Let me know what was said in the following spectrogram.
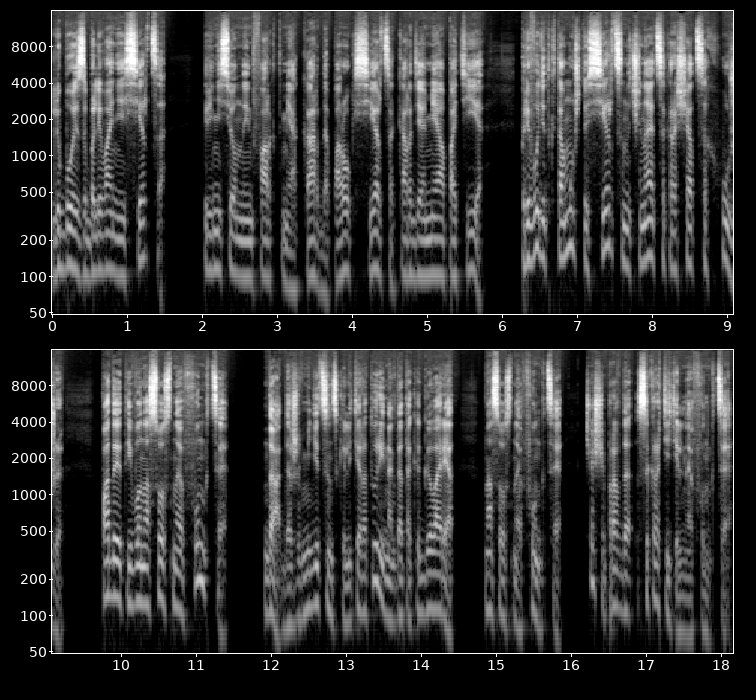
Любое заболевание сердца, перенесенный инфаркт миокарда, порог сердца, кардиомиопатия, приводит к тому, что сердце начинает сокращаться хуже, падает его насосная функция. Да, даже в медицинской литературе иногда так и говорят. Насосная функция. Чаще, правда, сократительная функция.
